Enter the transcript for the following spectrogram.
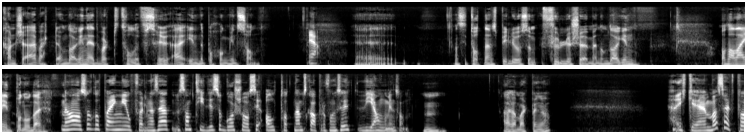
kanskje er verdt det om dagen. Edvard Tollefsrud er inne på Hongmin Son. ja. Eh, han sier Tottenham spiller jo som fulle sjømenn om dagen. Og han er inne på noe der. Men han har også et godt poeng i oppfølginga si, at samtidig så går så å si alt Tottenham skaper offensivt via Hong Min Son. Mm. Er han verdt penga? Ikke basert på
